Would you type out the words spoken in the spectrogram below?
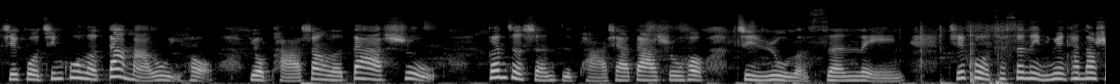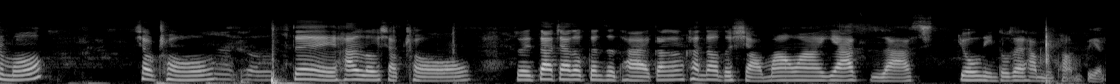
结果经过了大马路以后，又爬上了大树，跟着绳子爬下大树后，进入了森林。结果在森林里面看到什么？小虫。对，Hello，小虫。所以大家都跟着他，刚刚看到的小猫啊、鸭子啊、幽灵都在他们旁边。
